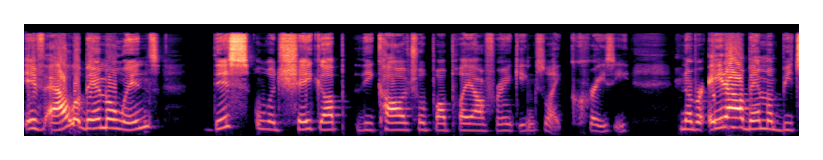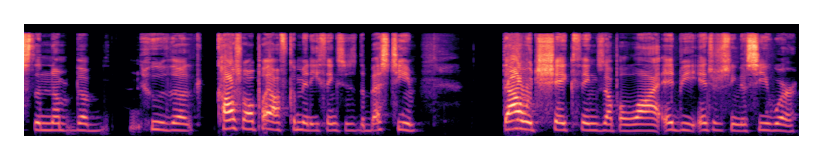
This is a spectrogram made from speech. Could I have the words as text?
if Alabama wins, this would shake up the college football playoff rankings like crazy. Number eight Alabama beats the number who the college football playoff committee thinks is the best team. That would shake things up a lot. It'd be interesting to see where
